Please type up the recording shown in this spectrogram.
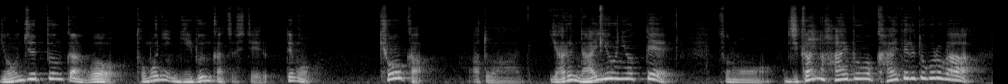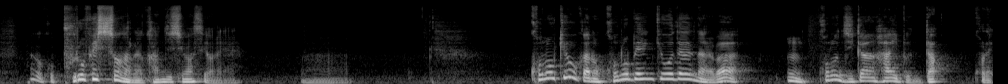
40分間を共に2分割している。でも、強化あとはやる内容によってその時間の配分を変えてるところがなんかこうプロフェッショナルな感じしますよね。この教科のこの勉強であるならば、うん、この時間配分だこれ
